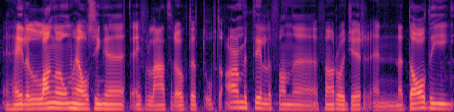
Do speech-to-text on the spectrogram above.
hele lange omhelzingen. Even later ook dat op de armen tillen van, eh, van Roger. En Nadal die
